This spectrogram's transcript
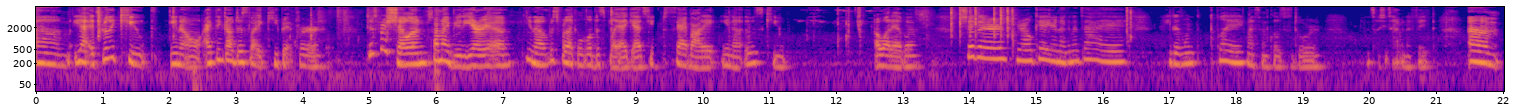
um yeah it's really cute you know i think i'll just like keep it for just for showing it's on my beauty area you know just for like a little display i guess you say i bought it you know it was cute or whatever sugar you're okay you're not gonna die he doesn't want to play my son closed his door and so she's having a fit um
